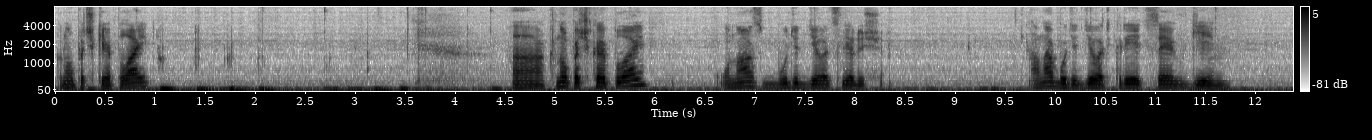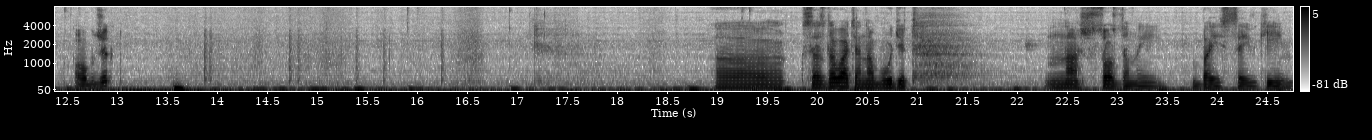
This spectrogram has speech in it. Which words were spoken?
кнопочки Apply. А, кнопочка Apply у нас будет делать следующее. Она будет делать Create Save Game Object. А, создавать она будет наш созданный Base Save Game.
